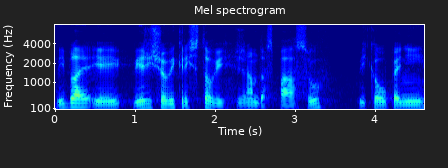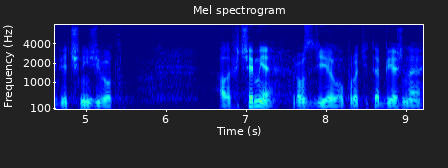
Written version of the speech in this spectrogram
Bible je v Ježíšovi Kristovi, že nám dá spásu, vykoupení, věčný život. Ale v čem je rozdíl oproti té běžné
